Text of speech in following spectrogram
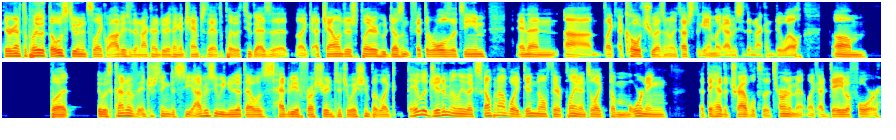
They were gonna have to play with those two, and it's like, well, obviously they're not gonna do anything at champs. So they have to play with two guys that like a challengers player who doesn't fit the roles of the team, and then uh, like a coach who hasn't really touched the game. Like obviously they're not gonna do well. Um, but it was kind of interesting to see. Obviously, we knew that that was had to be a frustrating situation, but like they legitimately, like Scump and Envoy didn't know if they were playing until like the morning that they had to travel to the tournament, like a day before.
